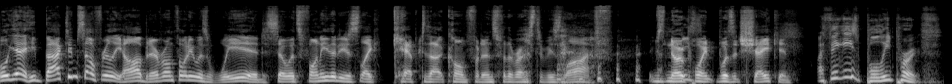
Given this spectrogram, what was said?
well yeah he backed himself really hard but everyone thought he was weird so it's funny that he just like kept that confidence for the rest of his life there was no point was it shaken I think he's bully proof.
